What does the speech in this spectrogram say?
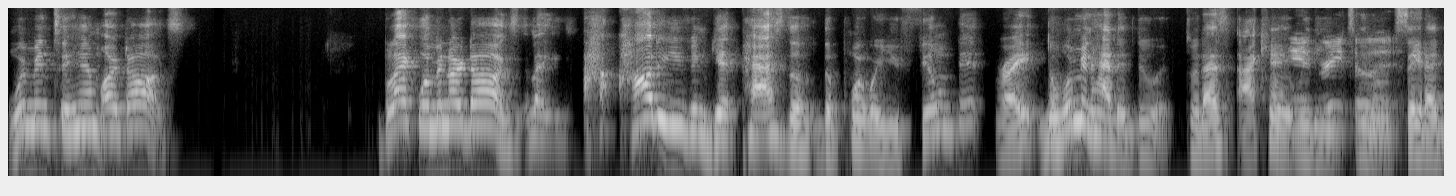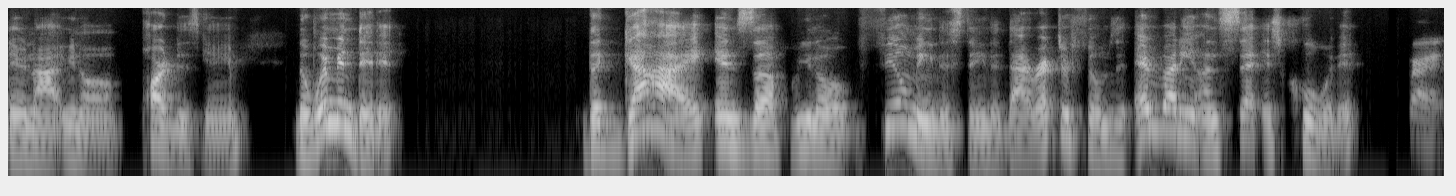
women to him are dogs black women are dogs. Like, h- how do you even get past the, the point where you filmed it? Right, the women had to do it, so that's I can't they really you know say that they're not you know part of this game. The women did it. The guy ends up you know filming this thing. The director films it. Everybody on set is cool with it. Right.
